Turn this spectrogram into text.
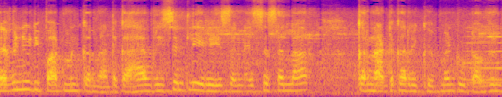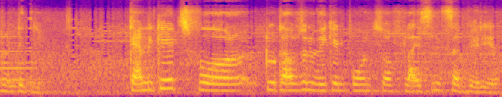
Revenue Department Karnataka have recently raised an SSLR Karnataka Recruitment 2023. Candidates for 2000 vacant posts of licensed surveyor.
